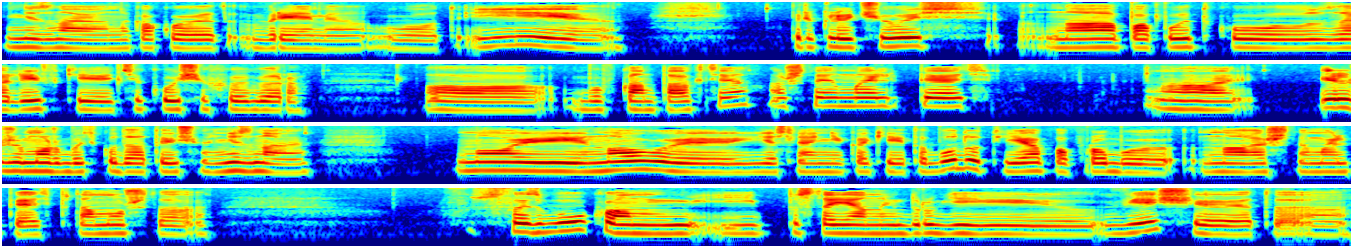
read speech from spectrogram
не знаю на какое время, вот, и переключусь на попытку заливки текущих игр э, во ВКонтакте HTML5, э, или же, может быть, куда-то еще, не знаю. Но и новые, если они какие-то будут, я попробую на HTML5, потому что с Фейсбуком и постоянные другие вещи это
